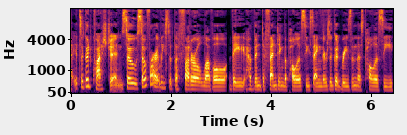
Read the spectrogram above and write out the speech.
it's a good question. So, so far, at least at the federal level, they have been defending the policy, saying there's a good reason this policy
